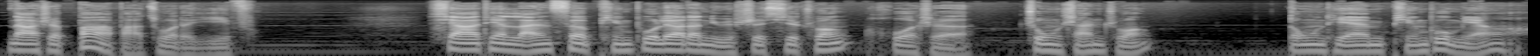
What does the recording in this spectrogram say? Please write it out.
那是爸爸做的衣服。夏天蓝色平布料的女士西装或者中山装，冬天平布棉袄，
